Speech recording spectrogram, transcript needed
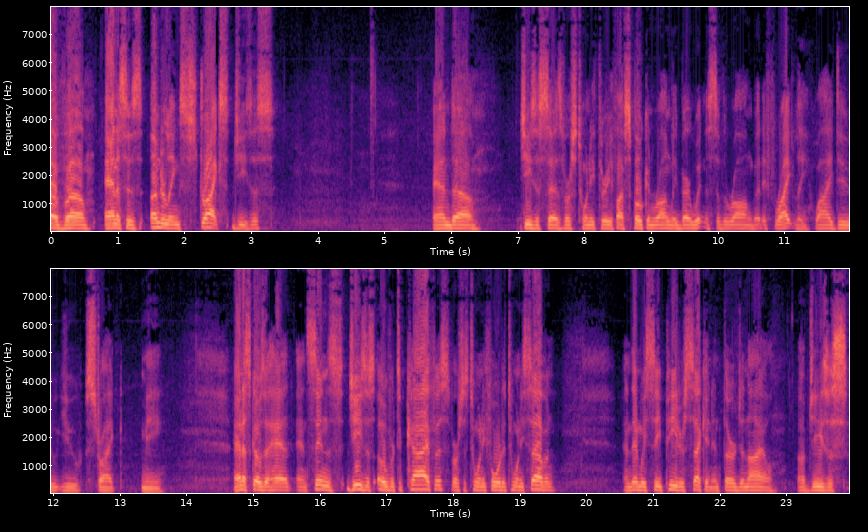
of uh, Annas's underlings strikes Jesus. And uh, Jesus says, verse 23, If I've spoken wrongly, bear witness of the wrong, but if rightly, why do you strike me? Annas goes ahead and sends Jesus over to Caiaphas, verses 24 to 27. And then we see Peter's second and third denial of Jesus.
